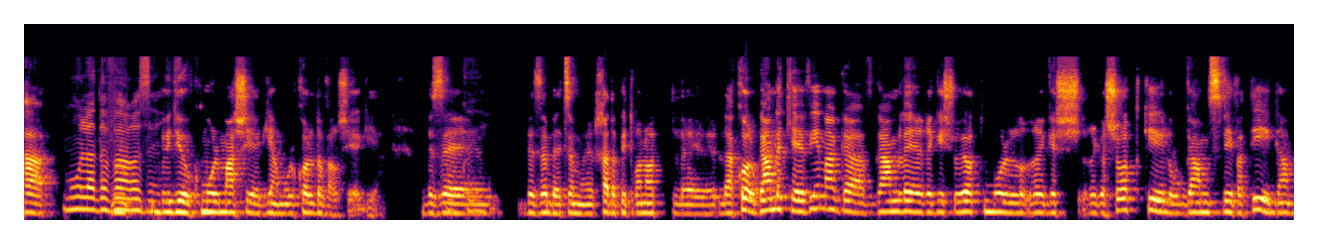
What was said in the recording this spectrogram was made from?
ה... מול הדבר הזה. בדיוק, מול מה שיגיע, מול כל דבר שיגיע. וזה, okay. אוקיי. וזה בעצם אחד הפתרונות להכל, גם לכאבים אגב, גם לרגישויות מול רגש, רגשות כאילו, גם סביבתי, גם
